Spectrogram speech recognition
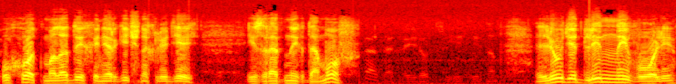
Уход молодых энергичных людей из родных домов, люди длинной воли,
